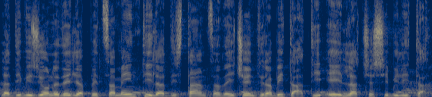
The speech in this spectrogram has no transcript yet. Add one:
la divisione degli appezzamenti, la distanza dai centri abitati e l'accessibilità.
